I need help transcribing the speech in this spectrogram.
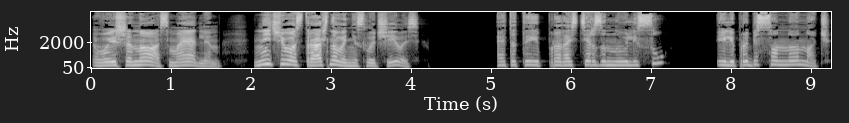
«Выше нос, Мэдлин! Ничего страшного не случилось!» «Это ты про растерзанную лису или про бессонную ночь?»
